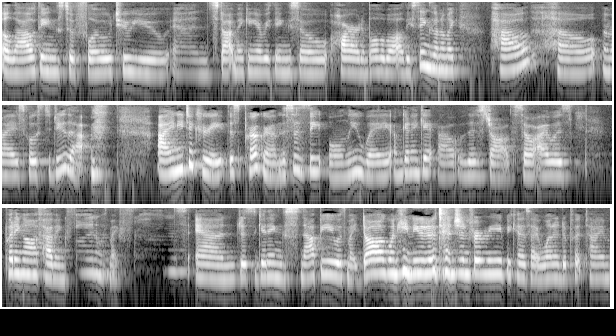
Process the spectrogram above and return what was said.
allow things to flow to you and stop making everything so hard and blah blah blah all these things and I'm like how the hell am I supposed to do that? I need to create this program. This is the only way I'm going to get out of this job. So I was putting off having fun with my friends and just getting snappy with my dog when he needed attention from me because I wanted to put time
